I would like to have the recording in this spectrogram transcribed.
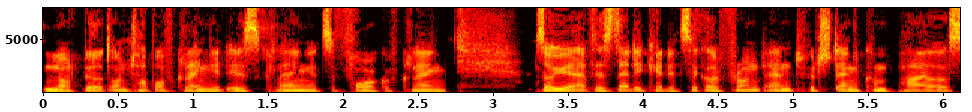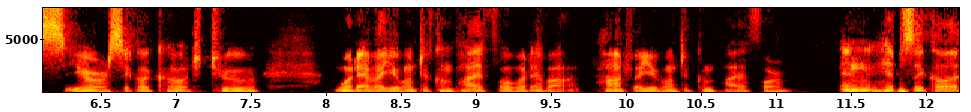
not built on top of Clang. It is Clang. It's a fork of Clang. So you have this dedicated SYCL front end, which then compiles your SYCL code to whatever you want to compile for, whatever hardware you want to compile for. In hipSYCL,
